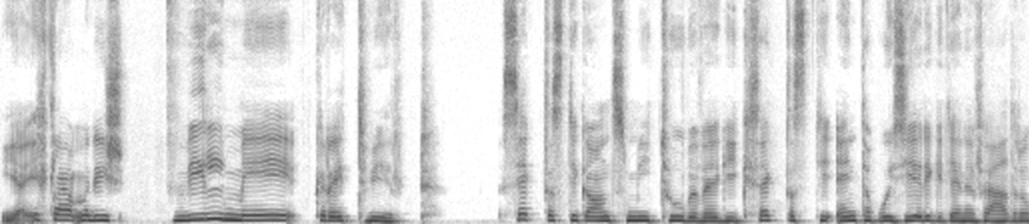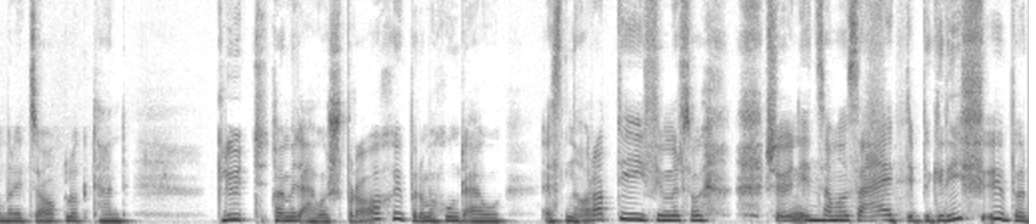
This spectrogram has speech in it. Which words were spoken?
Ja, ich glaube, man ist viel mehr geredet wird. Sagt das die ganze MeToo-Bewegung, sagt das die Enttabuisierung in diesen Feldern, die wir jetzt angeschaut haben. Die Leute kommen auch eine Sprache über, man kommt auch ein Narrativ, wie man so schön jetzt einmal sagt, den Begriff über.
